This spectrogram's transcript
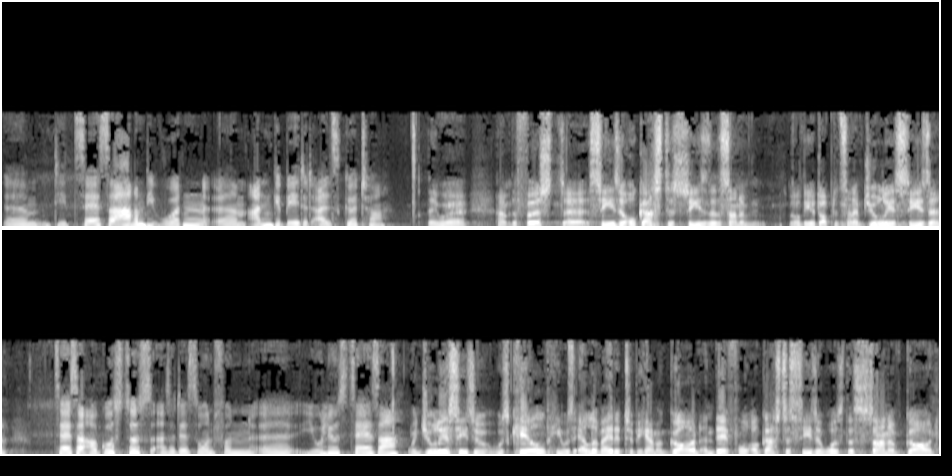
Ähm, die Cäsaren, die wurden ähm, angebetet als Götter. They were um, the first uh, Caesar, Augustus Caesar, the son of or the adopted son of Julius Caesar. Cäsar Augustus, also der Sohn von äh, Julius Cäsar, When Julius Caesar was killed, he was elevated to become a god, and therefore Augustus Caesar was the son of God.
